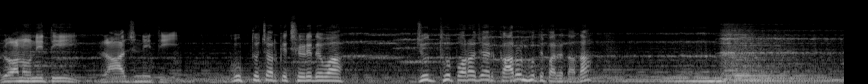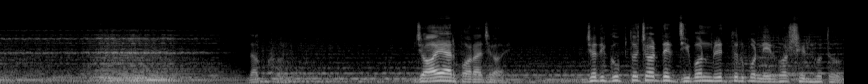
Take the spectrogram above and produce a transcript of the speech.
রণনীতি রাজনীতি। গুপ্তচরকে ছেড়ে দেওয়া যুদ্ধ পরাজয়ের কারণ হতে পারে, দাদা। লক্ষণ, জয় আর পরাজয়। যদি গুপ্তচরদের জীবন মৃত্যুর উপর নির্ভরশীল হতো,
